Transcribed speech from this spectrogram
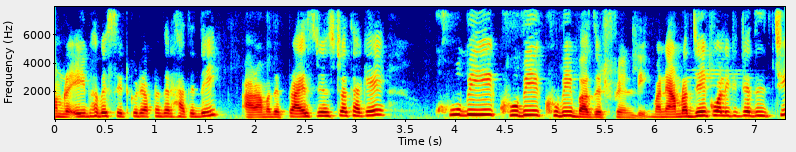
আমরা এইভাবে সেট করে আপনাদের হাতে দিই আর আমাদের প্রাইস রেঞ্জটা থাকে খুবই খুবই খুবই বাজেট ফ্রেন্ডলি মানে আমরা যে কোয়ালিটিটা দিচ্ছি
